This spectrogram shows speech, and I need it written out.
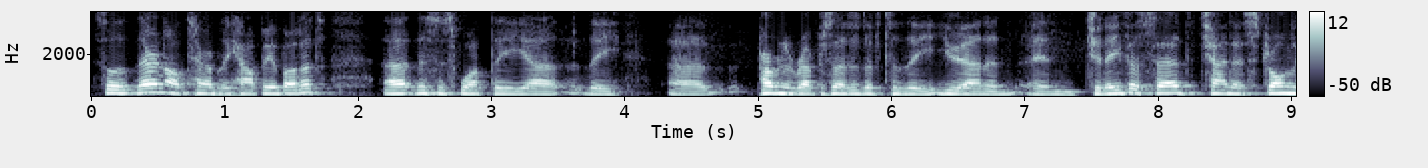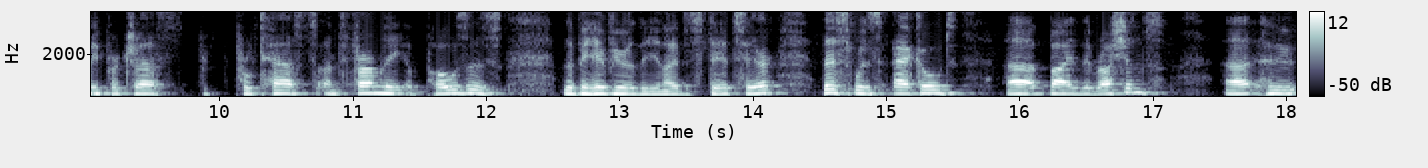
so they're not terribly happy about it. Uh, this is what the uh, the uh, permanent representative to the UN in, in Geneva said. China strongly protests, protests and firmly opposes the behaviour of the United States here. This was echoed uh, by the Russians uh, who,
